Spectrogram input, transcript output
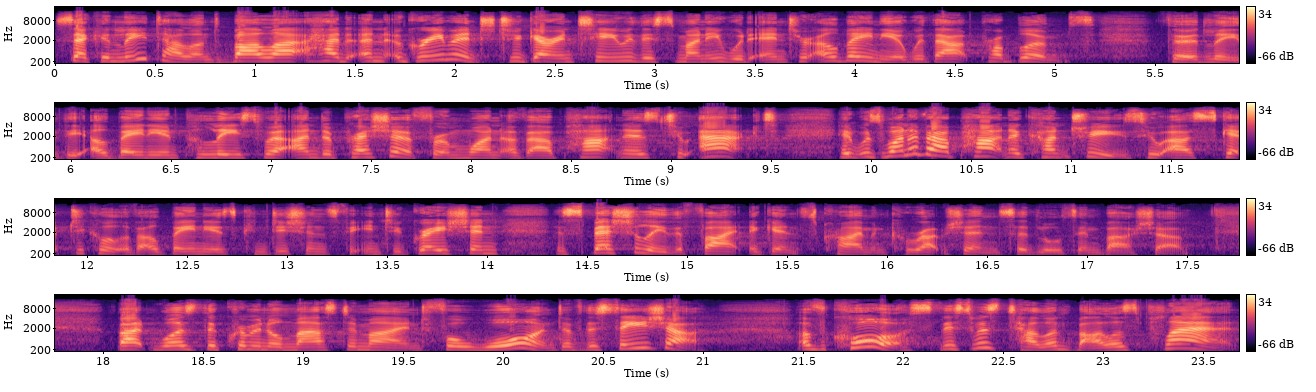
Secondly, Taulant Balla had an agreement to guarantee this money would enter Albania without problems. Thirdly, the Albanian police were under pressure from one of our partners to act. It was one of our partner countries who are sceptical of Albania's conditions for integration, especially the fight against crime and corruption, said Lulzim Basha. But was the criminal mastermind forewarned of the seizure? Of course, this was Taulant Balla's plan.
